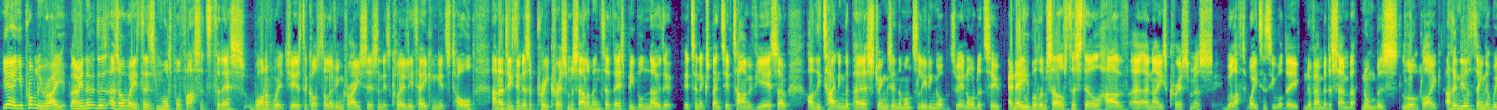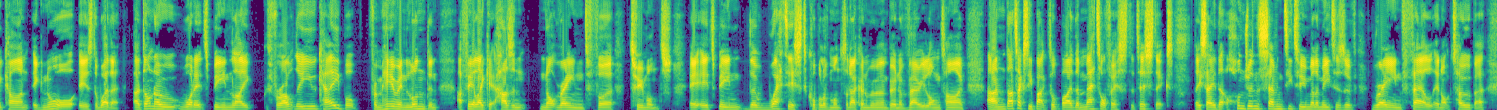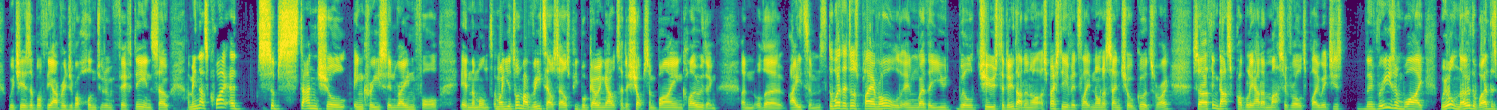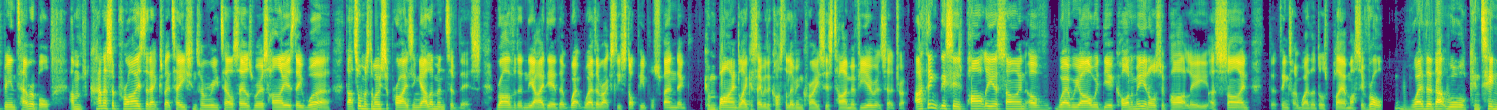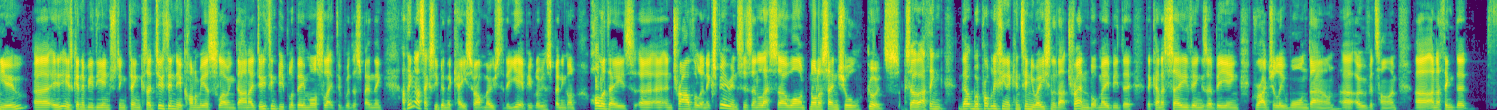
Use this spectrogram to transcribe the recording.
Yeah, you're probably right. I mean, as always, there's multiple facets to this. One of which is the cost of living crisis, and it's clearly taking its toll. And I do think there's a pre-Christmas element of this. People know that it's an expensive time of year, so are they tightening the purse strings in the months leading up to it in order to enable themselves to still have a, a nice Christmas? We'll have to wait and see what the November, December numbers look like. I think the other thing that we can't ignore is the weather. I don't know what it's been like throughout the UK, but from here in London, I feel like it hasn't not rained for two months. It, has been the wettest couple of months that I can remember in a very long time. And that's actually backed up by the Met Office statistics. They say that 172 millimeters of rain fell in October, which is above the average of 115. So, I mean, that's quite a substantial increase in rainfall in the month. And when you're talking about retail sales, people going out to the shops and buying clothing and other items, the weather does play a role in whether you will choose to do that or not, especially if it's like non essential goods, right? So I think that's probably had a massive role to play, which is the reason why we all know the weather's been terrible. I'm kind of surprised that expectations for retail sales were as high as they were. That's almost the most surprising element of this, rather than the idea that wet weather actually stopped people spending combined, like I say, with the cost of living crisis, time of year, etc. I think this is partly a sign of where we are with the economy, and also partly a sign that things like weather does play a massive role. Whether that will continue uh, is going to be the interesting thing because I do think the economy is slowing down. I do think people are being more selective with the spending. I think that's actually been the case throughout most of the year. People have been spending on holidays uh, and travel and experiences and less so on non essential goods. So I think that we're probably seeing a continuation of that trend, but maybe the, the kind of savings are being gradually worn down uh, over time. Uh, and I think that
